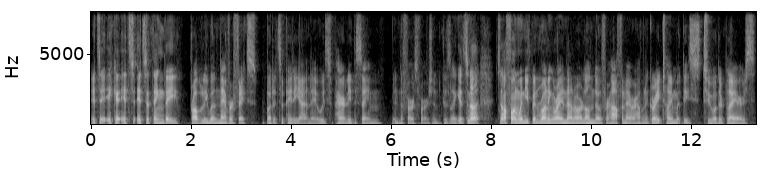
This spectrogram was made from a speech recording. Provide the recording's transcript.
It's a, it, it's it's a thing they probably will never fix, but it's a pity, and it was apparently the same in the first version because like it's not it's not fun when you've been running around in Anor Londo for half an hour having a great time with these two other players,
